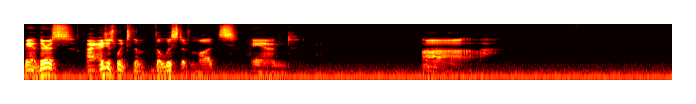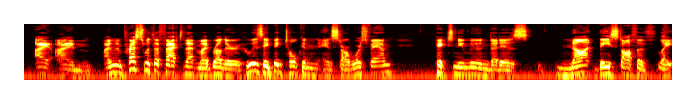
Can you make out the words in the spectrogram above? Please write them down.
Man, there's. I, I just went to the the list of muds and. Uh. I I'm I'm impressed with the fact that my brother, who is a big Tolkien and Star Wars fan, picked New Moon that is not based off of like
